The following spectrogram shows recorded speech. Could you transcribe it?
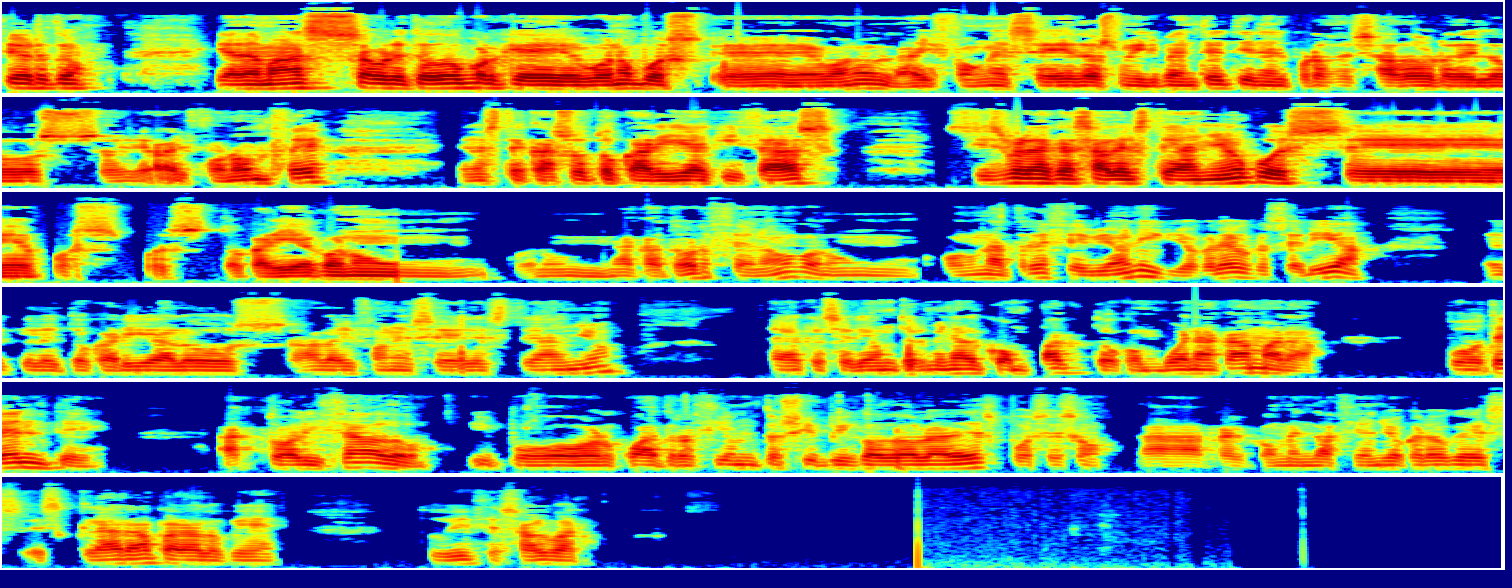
Cierto. Y además, sobre todo porque, bueno, pues, eh, bueno, el iPhone SE 2020 tiene el procesador de los eh, iPhone 11. En este caso tocaría quizás, si es verdad que sale este año, pues, eh, pues, pues tocaría con un, con una 14, ¿no? Con, un, con una 13 Bionic, yo creo que sería el que le tocaría a los, al iPhone SE este año. Que sería un terminal compacto, con buena cámara, potente, actualizado y por 400 y pico dólares, pues eso, la recomendación yo creo que es, es clara para lo que tú dices, Álvaro.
